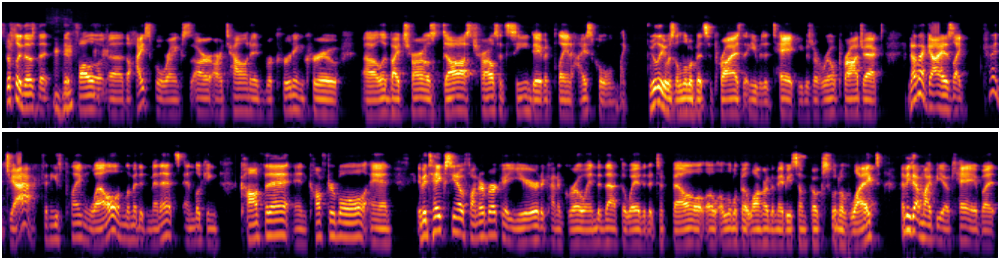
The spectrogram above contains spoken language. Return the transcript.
especially those that, mm-hmm. that follow uh, the high school ranks, our, our talented recruiting crew uh, led by Charles Doss. Charles had seen David play in high school and like really was a little bit surprised that he was a take. He was a real project. Now that guy is like kind of jacked and he's playing well in limited minutes and looking confident and comfortable and if it takes you know Funderburk a year to kind of grow into that the way that it took Bell a, a, little bit longer than maybe some folks would have liked, I think that might be okay. But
